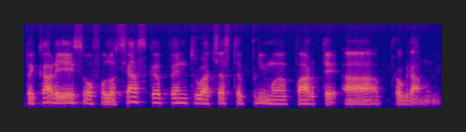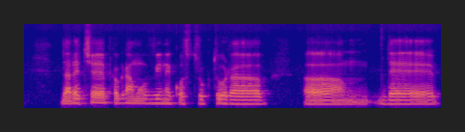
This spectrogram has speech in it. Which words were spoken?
pe care ei să o folosească pentru această primă parte a programului. Deoarece programul vine cu o structură de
